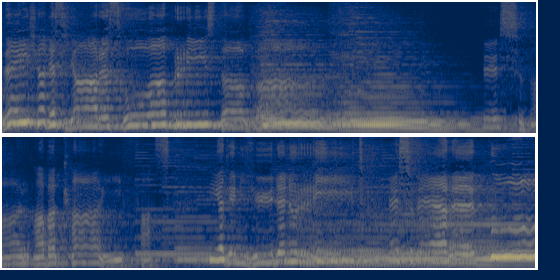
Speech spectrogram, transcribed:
welcher des Jahres hoher Priester war. Es war aber Kaiphas, der den Jüden riet, es wäre gut,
